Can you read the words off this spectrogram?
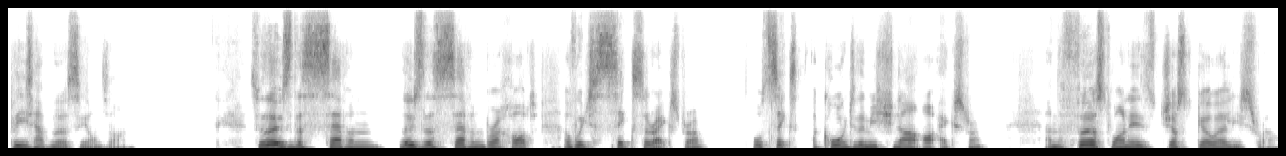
Please have mercy on Zion. So those are the seven. Those are the seven brachot, of which six are extra, or six according to the Mishnah are extra, and the first one is just Goel Yisrael.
